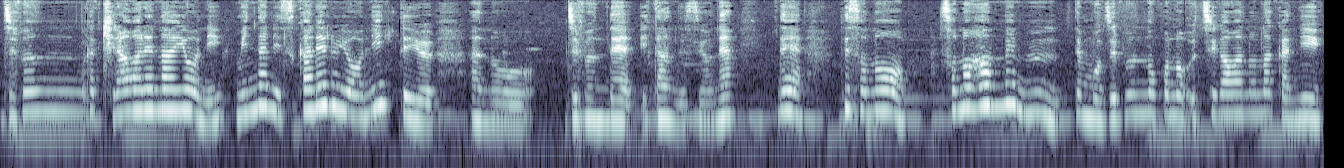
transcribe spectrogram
自分が嫌われないようにみんなに好かれるようにっていうあの自分でいたんですよね。ででそのその反面でも自分のこの内側の中に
